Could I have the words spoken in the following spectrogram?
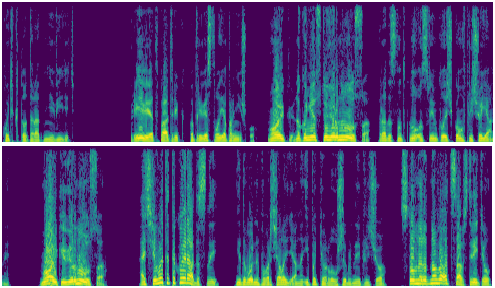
Хоть кто-то рад меня видеть. «Привет, Патрик!» — поприветствовал я парнишку. «Майки, наконец ты вернулся!» — радостно ткнул он своим кулачком в плечо Яны. «Майки вернулся!» «А чего ты такой радостный?» Недовольно поворчала Яна и потерла ушибленное плечо. «Словно родного отца встретил».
